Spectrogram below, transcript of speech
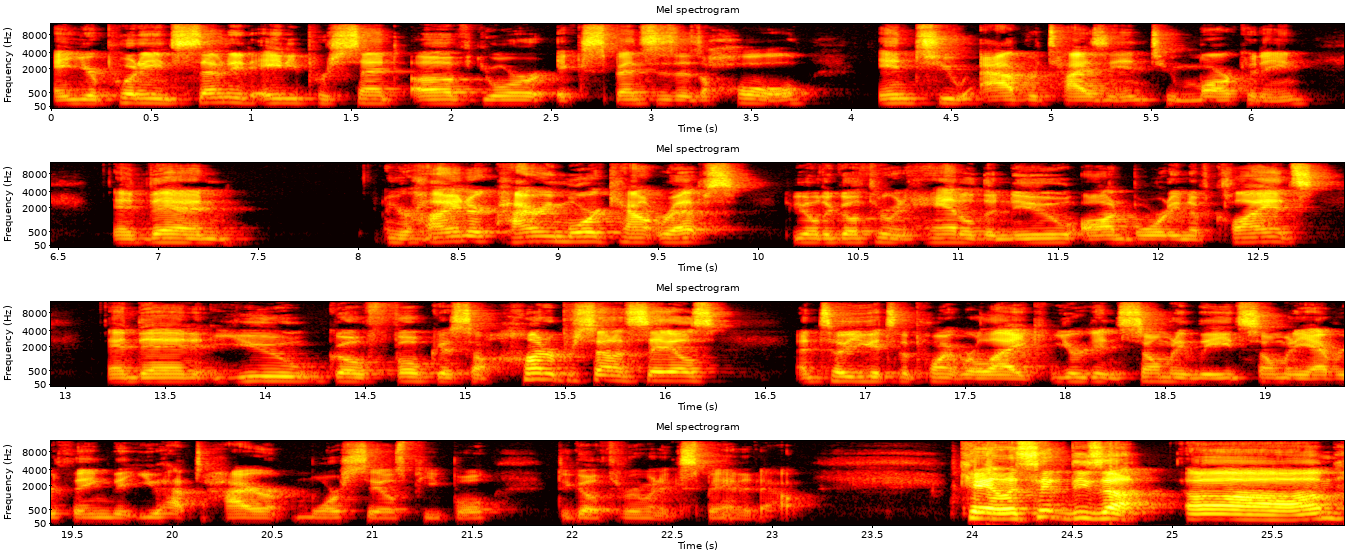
and you're putting 70 to 80% of your expenses as a whole into advertising into marketing and then you're hiring hiring more account reps to be able to go through and handle the new onboarding of clients. And then you go focus 100% on sales until you get to the point where like you're getting so many leads so many everything that you have to hire more salespeople to go through and expand it out. Okay, let's hit these up. Um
